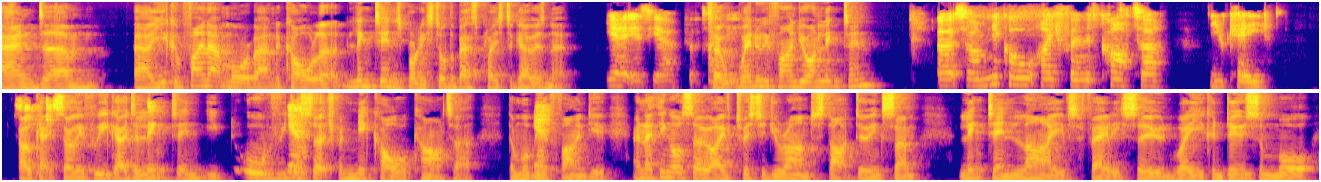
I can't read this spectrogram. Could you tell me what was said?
And um, uh, you can find out more about Nicole. Uh, LinkedIn is probably still the best place to go, isn't it? Yeah, it is. Yeah. So, being. where do we find you on LinkedIn? Uh, so I'm Nicole hyphen Carter UK. Okay, so if we go to LinkedIn, you, or if you yeah. just search for Nicole Carter, then we'll be yeah. able to find you. And I think also I've twisted your arm to start doing some LinkedIn lives fairly soon, where you can do some more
